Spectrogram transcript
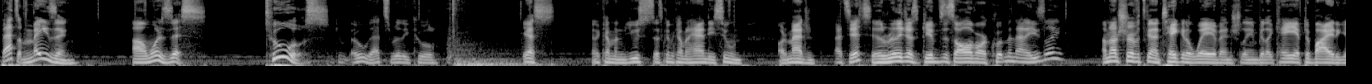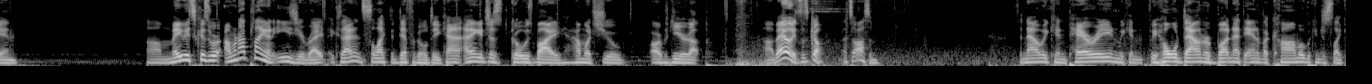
that's amazing. Um, what is this? Tools. Oh, that's really cool. Yes, gonna come in use. That's gonna come in handy soon. I would imagine. That's it. It really just gives us all of our equipment that easily. I'm not sure if it's gonna take it away eventually and be like, hey, you have to buy it again. Um, maybe it's because we're we're not playing on easier, right? Because I didn't select the difficulty. I think it just goes by how much you are geared up. But anyways, let's go. That's awesome. So now we can parry and we can, if we hold down our button at the end of a combo, we can just like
